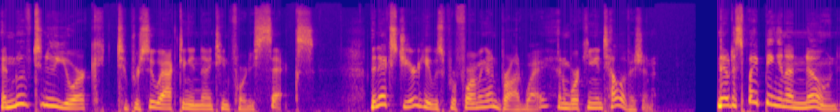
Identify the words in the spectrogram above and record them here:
and moved to New York to pursue acting in 1946. The next year, he was performing on Broadway and working in television. Now, despite being an unknown,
